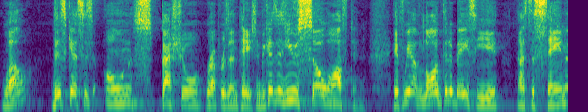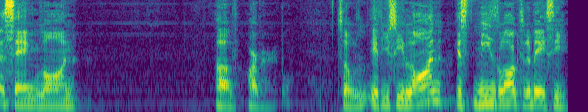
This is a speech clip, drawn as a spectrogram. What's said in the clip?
Well, this gets its own special representation because it's used so often. If we have log to the base e, that's the same as saying ln of our variable. So if you see ln, it means log to the base e.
